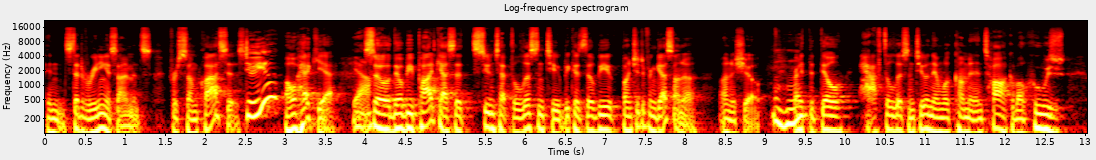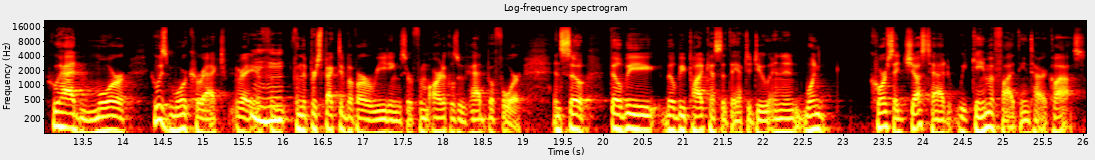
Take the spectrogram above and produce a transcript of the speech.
instead of reading assignments for some classes. Do you? Oh heck yeah! Yeah. So there'll be podcasts that students have to listen to because there'll be a bunch of different guests on a on a show, Mm-hmm. right? That they'll have to listen to, and then we'll come in and talk about who was who had more who was more correct, right? Mm-hmm. From from the perspective of our readings or from articles we've had before, and so there'll be there'll be podcasts that they have to do, and in one course I just had, we gamified the entire class,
